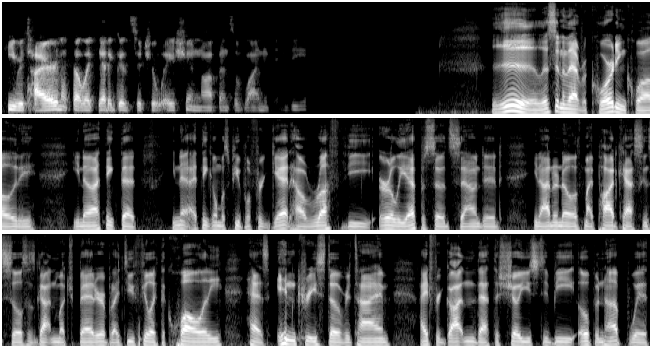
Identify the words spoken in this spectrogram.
he retired. I felt like he had a good situation, offensive line in Indy. Ugh, listen to that recording quality. You know, I think that you know, I think almost people forget how rough the early episodes sounded. You know, I don't know if my podcasting skills has gotten much better, but I do feel like the quality has increased over time. I'd forgotten that the show used to be open up with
